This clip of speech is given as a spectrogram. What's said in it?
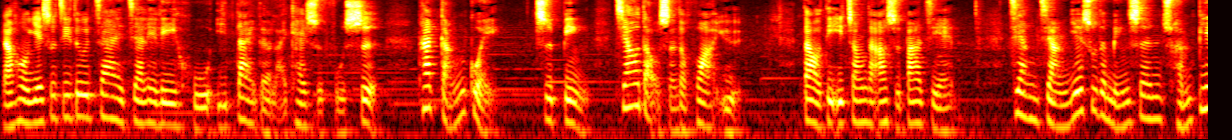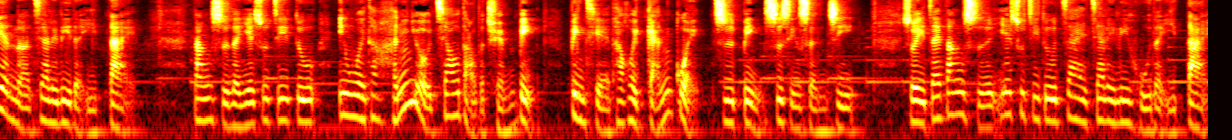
然后，耶稣基督在加利利湖一带的来开始服侍，他赶鬼、治病、教导神的话语。到第一章的二十八节，这样讲耶稣的名声传遍了加利利的一带。当时的耶稣基督，因为他很有教导的权柄，并且他会赶鬼、治病、施行神迹，所以在当时，耶稣基督在加利利湖的一带。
